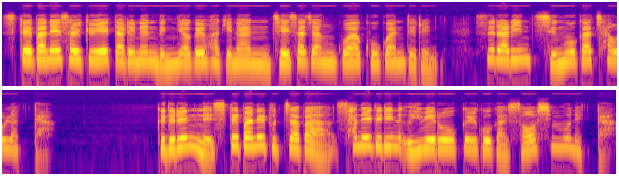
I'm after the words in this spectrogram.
스테반의 설교에 따르는 능력을 확인한 제사장과 고관들은 쓰라린 증오가 차올랐다. 그들은 스테반을 붙잡아 사내들인 의회로 끌고 가서 신문했다.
